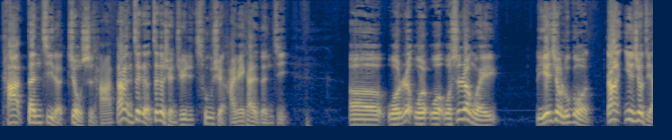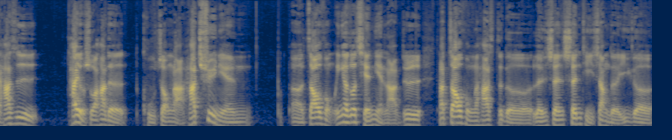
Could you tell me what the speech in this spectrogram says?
他登记的就是他。当然，这个这个选区初选还没开始登记。呃，我认我我我是认为李彦秀如果当然，彦秀姐她是她有说她的苦衷啦，她去年。呃，遭逢应该说前年啦，就是她遭逢了她这个人生身体上的一个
